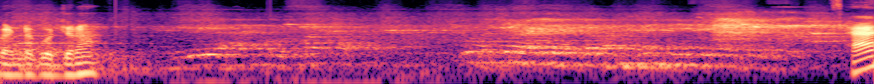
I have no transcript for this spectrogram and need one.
ਪਿੰਡ ਗੁੱਜਰਾਂ। ਹੈ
